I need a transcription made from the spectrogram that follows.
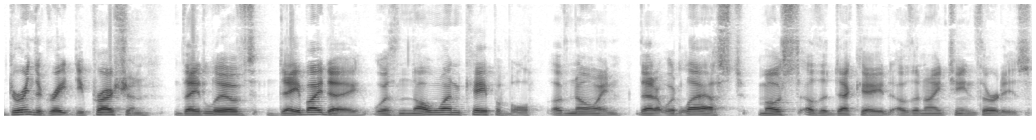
during the Great Depression, they lived day by day with no one capable of knowing that it would last most of the decade of the 1930s.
